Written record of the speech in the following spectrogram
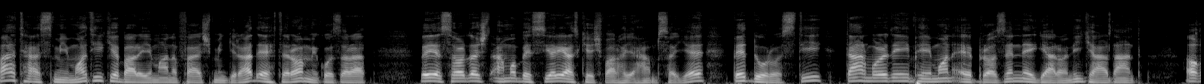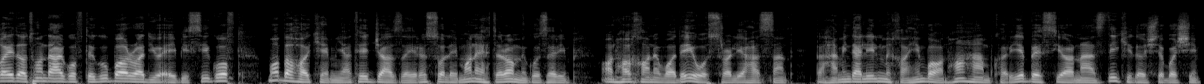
و تصمیماتی که برای منافعش می‌گیرد احترام می‌گذارد. به اظهار داشت اما بسیاری از کشورهای همسایه به درستی در مورد این پیمان ابراز نگرانی کردند. آقای داتون در گفتگو با رادیو ای بی سی گفت ما به حاکمیت جزایر سلیمان احترام می‌گذاریم. آنها خانواده استرالیا هستند. به همین دلیل می‌خواهیم با آنها همکاری بسیار نزدیکی داشته باشیم.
